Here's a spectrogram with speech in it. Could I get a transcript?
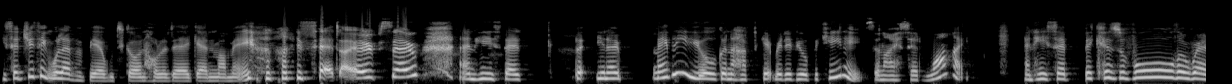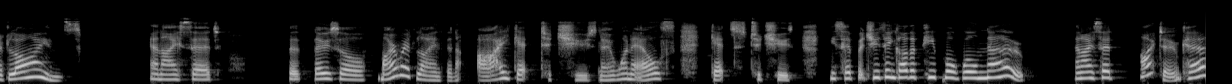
he said, Do you think we'll ever be able to go on holiday again, mummy? I said, I hope so. And he said, But you know, maybe you're going to have to get rid of your bikinis. And I said, Why? And he said, Because of all the red lines. And I said, that those are my red lines and I get to choose. No one else gets to choose. He said, But do you think other people will know? And I said, I don't care.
